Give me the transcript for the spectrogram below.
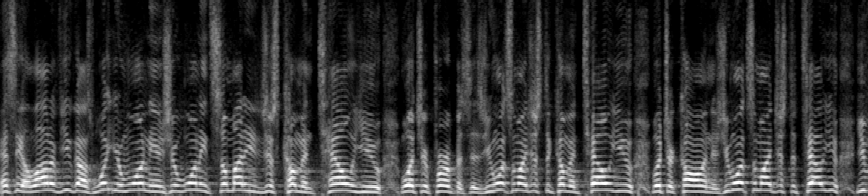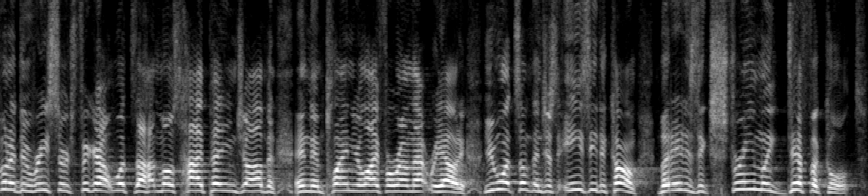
And see, a lot of you guys, what you're wanting is you're wanting somebody to just come and tell you what your purpose is. You want somebody just to come and tell you what your calling is. You want somebody just to tell you, you want to do research, figure out what's the most high paying job, and, and then plan your life around that reality. You want something just easy to come, but it is extremely difficult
